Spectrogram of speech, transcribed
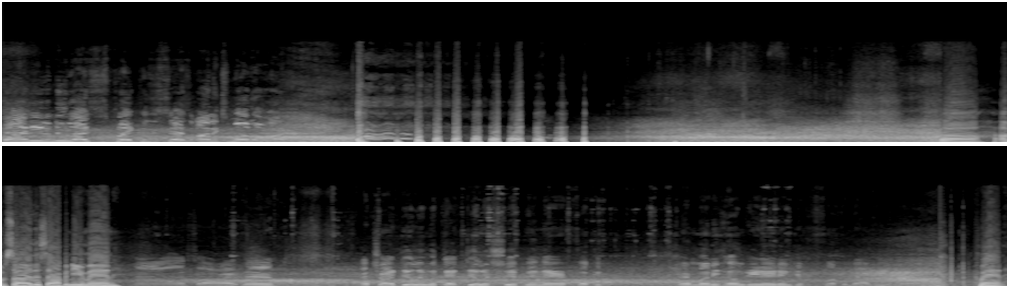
Now I need a new license plate because it says Onyx Moto on it. Oh, I'm sorry this happened to you, man. Nah, that's alright, man. I tried dealing with that dealership and they're fucking, they're money hungry. They didn't give a fuck about me. Man,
